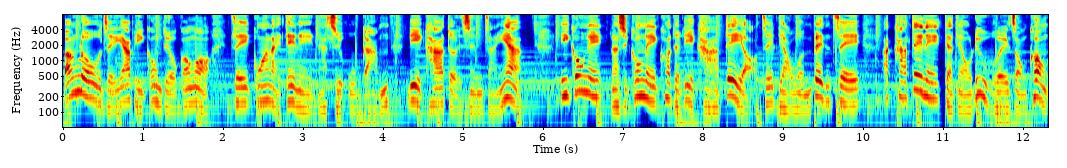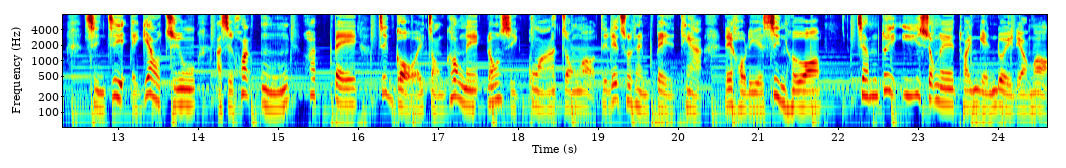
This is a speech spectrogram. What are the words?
网络有一个影片讲着讲哦，这肝内底呢，若是有癌，你的脚就会先知影。伊讲呢，若是讲呢，看到你的脚底哦，这条纹变多，啊，脚底呢，常常有扭皮的状况，甚至会咬胀，啊是发黄、发白，这五个状况呢，拢是肝脏哦，伫咧出现白痛来互你的信号哦。针对以上的传言内容哦，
